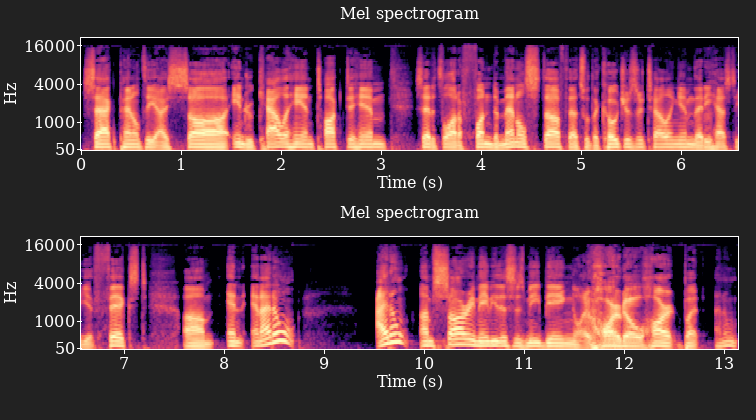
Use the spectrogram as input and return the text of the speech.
Sack penalty. I saw Andrew Callahan talk to him. Said it's a lot of fundamental stuff. That's what the coaches are telling him that he has to get fixed. Um, and and I don't. I don't. I'm sorry. Maybe this is me being like hard oh heart, but I don't.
